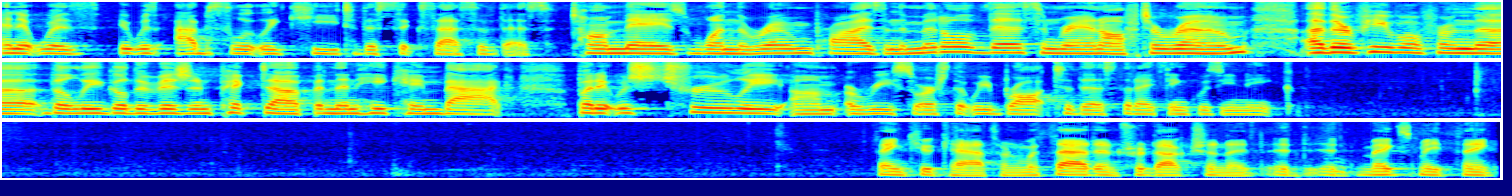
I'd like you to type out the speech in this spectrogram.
and it was it was absolutely key to the success of this. Tom Mayes won the Rome Prize in the middle of this and ran off to Rome. Other people from the, the legal division picked up, and then he came back. But it was truly um, a resource that we brought to this that I think was unique. Thank you, Catherine. With that introduction, it, it, it, makes me think,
